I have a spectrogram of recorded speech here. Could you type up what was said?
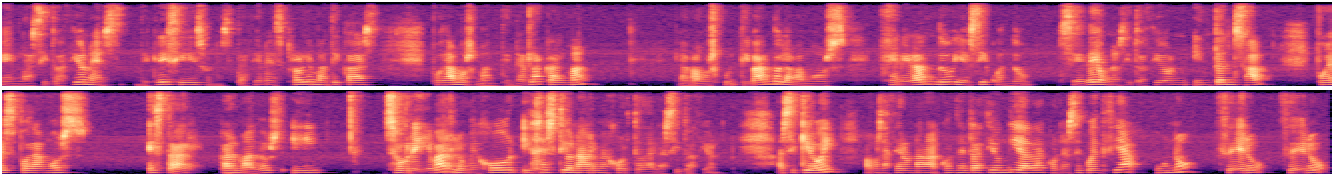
que en las situaciones de crisis o en las situaciones problemáticas podamos mantener la calma, la vamos cultivando, la vamos generando y así cuando se dé una situación intensa, pues podamos estar calmados y sobrellevarlo mejor y gestionar mejor toda la situación. Así que hoy vamos a hacer una concentración guiada con la secuencia 1, 0, 0,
